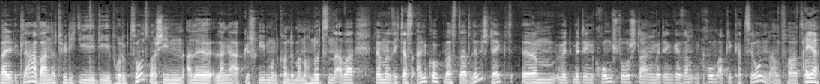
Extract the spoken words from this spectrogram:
Weil klar waren natürlich die, die Produktionsmaschinen alle lange abgeschrieben und konnte man noch nutzen. Aber wenn man sich das anguckt, was da drin steckt, ähm, mit, mit den Chromstoßstangen, mit den gesamten Chrom-Applikationen am Fahrzeug. Ah ja,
